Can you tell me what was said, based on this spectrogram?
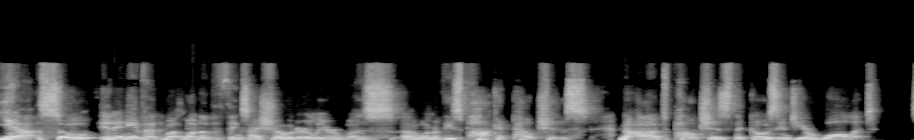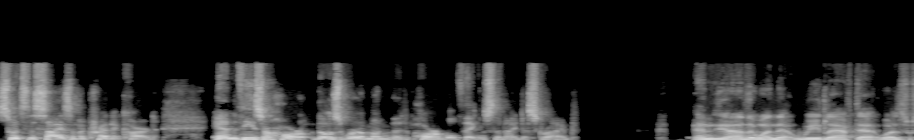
yeah. So in any event, what one of the things I showed earlier was uh, one of these pocket pouches. Now, uh, pouches that goes into your wallet, so it's the size of a credit card. And these are hor- those were among the horrible things that I described. And the other one that we laughed at was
